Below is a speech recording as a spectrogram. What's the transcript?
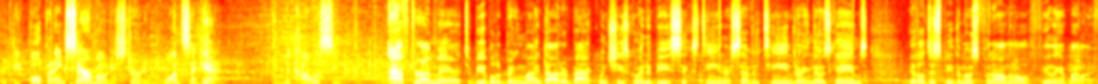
with the opening ceremony starting once again in the Coliseum. After I'm mayor, to be able to bring my daughter back when she's going to be 16 or 17 during those games, it'll just be the most phenomenal feeling of my life.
